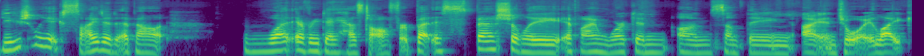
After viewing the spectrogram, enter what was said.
usually excited about what every day has to offer, but especially if I'm working on something I enjoy, like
